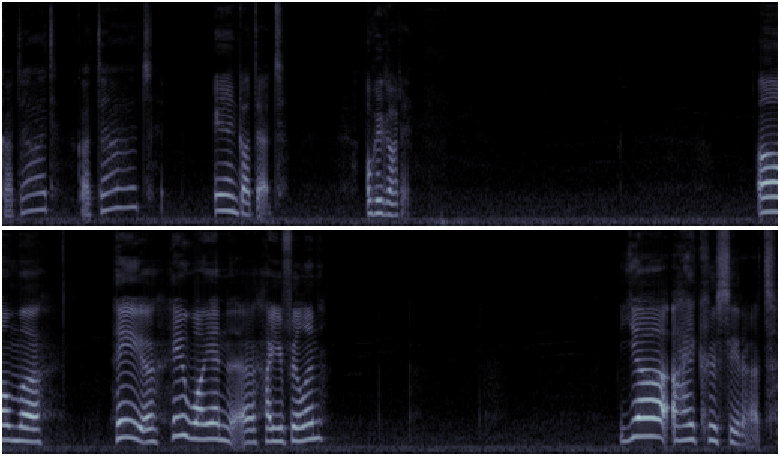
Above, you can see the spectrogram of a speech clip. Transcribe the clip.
Got that, got that, and got that. Okay, got it. Um, uh, hey, uh, hey, YN, uh, how you feeling? Yeah, I could see that.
